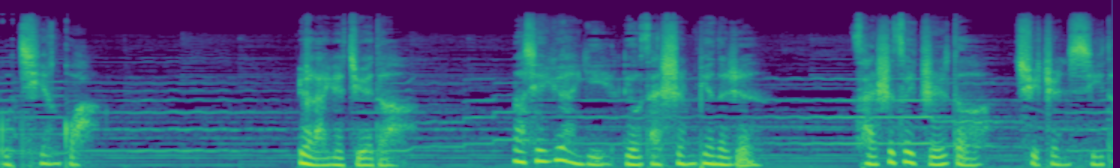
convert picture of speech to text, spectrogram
不牵挂。越来越觉得，那些愿意留在身边的人，才是最值得去珍惜的。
